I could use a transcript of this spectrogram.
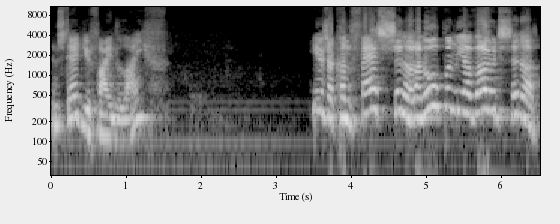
Instead, you find life. Here's a confessed sinner, an openly avowed sinner.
